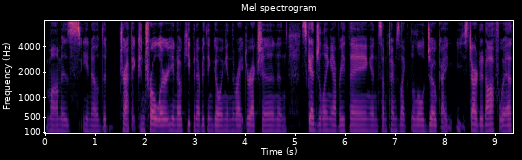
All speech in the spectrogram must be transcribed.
Mom is, you know, the traffic controller, you know, keeping everything going in the right direction and scheduling everything. And sometimes, like the little joke I started off with,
